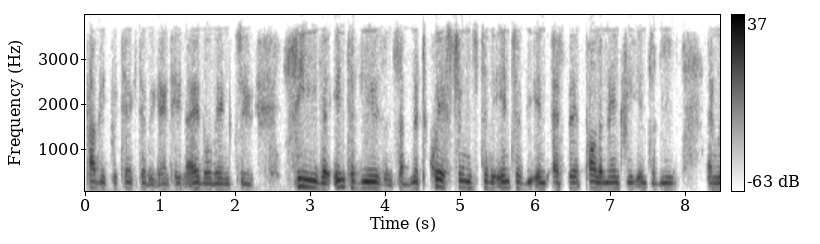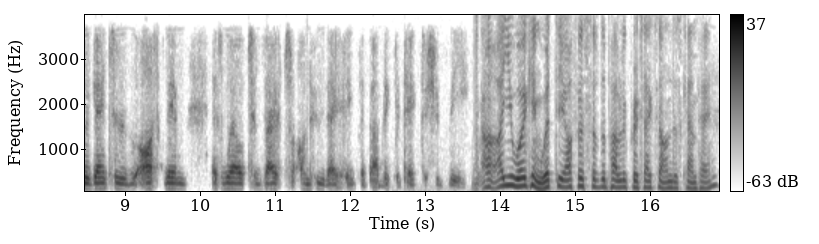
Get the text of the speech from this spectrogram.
public protector. We're going to enable them to see the interviews and submit questions to the interview in, as their parliamentary interviews, and we're going to ask them as well to vote on who they think the public protector should be. Are you working with the Office of the Public Protector on this campaign?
